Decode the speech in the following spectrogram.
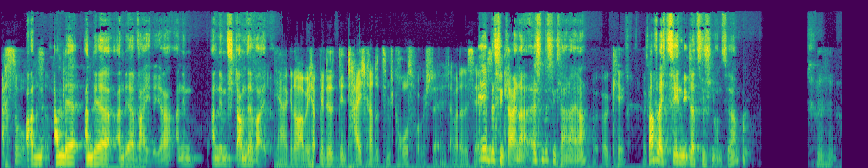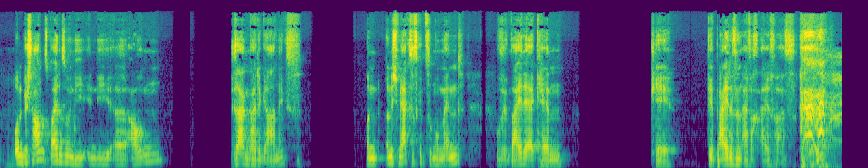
Ach so. An, so. an, der, an, der, an der Weide, ja? An dem, an dem Stamm der Weide. Ja, genau, aber ich habe mir den, den Teich gerade ziemlich groß vorgestellt. Aber dann ist er. Eh, ein bisschen kleiner. Er ist ein bisschen kleiner, ja? Okay. Es waren okay. vielleicht zehn Meter zwischen uns, ja? Mhm, mhm. Und wir schauen uns beide so in die, in die äh, Augen. Wir sagen beide gar nichts. Und, und ich merke, es gibt so einen Moment, wo wir beide erkennen, okay, wir beide sind einfach Alphas.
